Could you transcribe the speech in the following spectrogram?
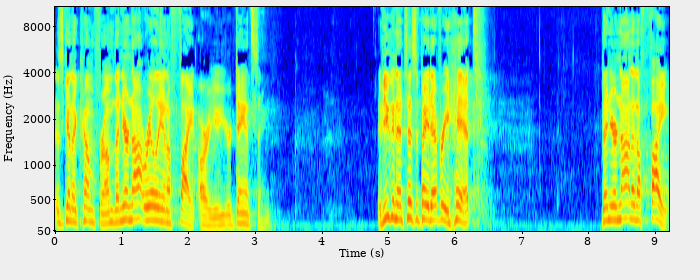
is going to come from, then you're not really in a fight, are you? You're dancing. If you can anticipate every hit, then you're not in a fight.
